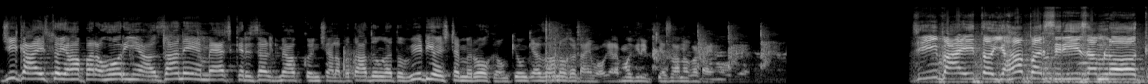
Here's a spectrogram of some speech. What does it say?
जी गाइस तो यहाँ पर हो रही हैं अजाने। मैच के रिज़ल्ट मैं आपको इंशाल्लाह बता दूँगा तो वीडियो इस टाइम में रोक रहा हूँ, क्योंकि अजानों का टाइम हो गया, मगरिब की अजानों का टाइम हो गया। जी भाई तो यहाँ पर सीरीज़ हम लोग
